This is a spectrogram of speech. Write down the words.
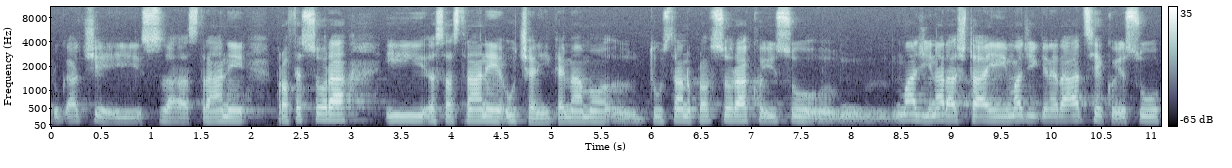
drugačije i sa strane profesora i sa strane učenika. Imamo tu stranu profesora koji su mlađi naraštaj i mlađi generacije koje su uh,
